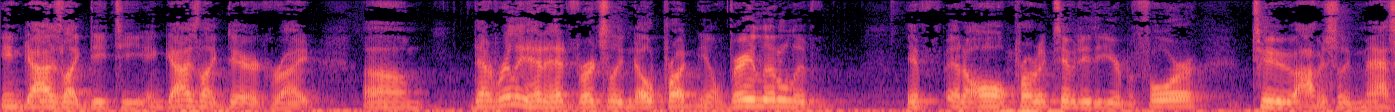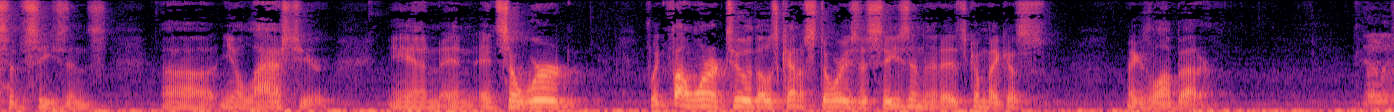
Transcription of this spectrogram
in guys like DT and guys like Derek Wright um, that really had had virtually no, pro, you know, very little, if, if at all, productivity the year before to obviously massive seasons, uh, you know, last year. And, and, and so we're, if we can find one or two of those kind of stories this season, then it's going to make us make us a lot better. Coach,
